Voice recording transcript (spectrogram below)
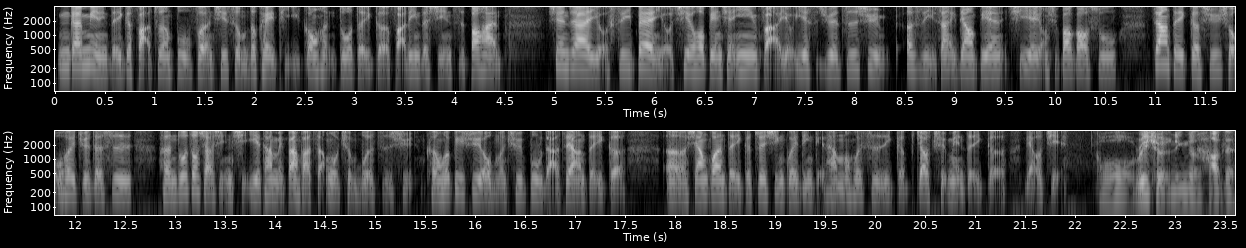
应该面临的一个法遵的部分，其实我们都可以提供很多的一个法令的性质，包含。现在有 C ban，有气候变迁应用法，有 ESG 的资讯，二十以上一定要编企业永续报告书，这样的一个需求，我会觉得是很多中小型企业他没办法掌握全部的资讯，可能会必须由我们去布达这样的一个呃相关的一个最新规定给他们，会是一个比较全面的一个了解。哦，Richard，您呢？好的，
